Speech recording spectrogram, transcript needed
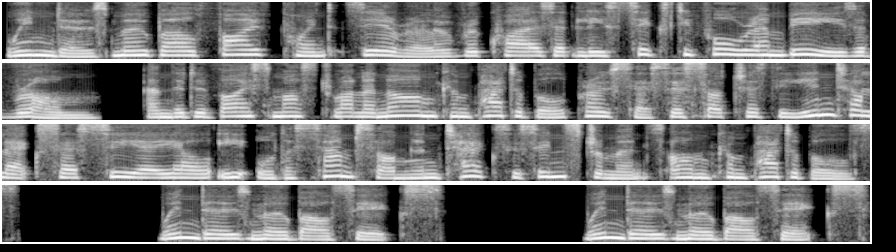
Windows Mobile 5.0 requires at least 64 MB of ROM, and the device must run an ARM-compatible processor such as the Intel XSCALE or the Samsung and Texas Instruments ARM-compatibles. Windows Mobile 6 Windows Mobile 6,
